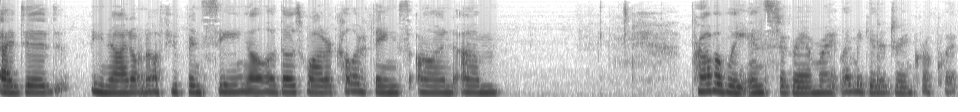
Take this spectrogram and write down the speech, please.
I did, you know, I don't know if you've been seeing all of those watercolor things on um, probably Instagram, right? Let me get a drink real quick.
